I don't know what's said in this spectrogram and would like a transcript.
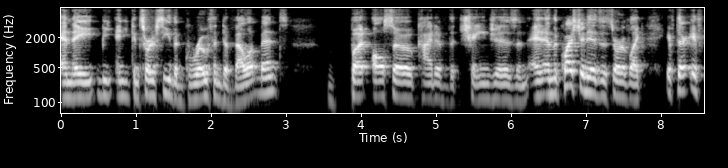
and they be and you can sort of see the growth and development but also kind of the changes. And, and and the question is is sort of like if there if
